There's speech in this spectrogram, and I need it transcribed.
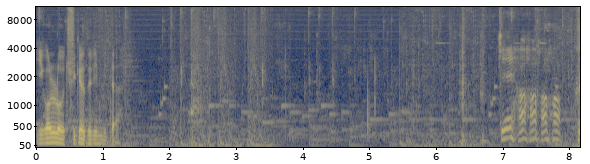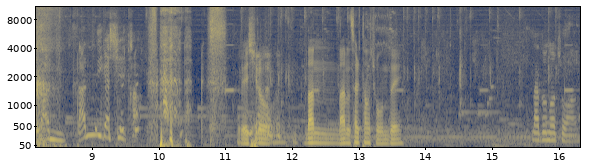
이걸로 죽여드립니다 제 하하하하. 난, 난 네가 싫다. 왜 싫어 난 나는 설탕 좋은데 나도 너 좋아.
